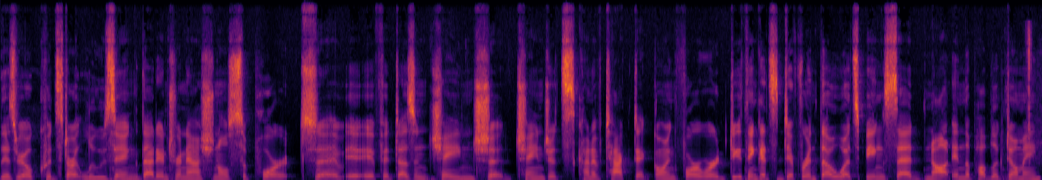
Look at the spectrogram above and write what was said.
Israel could start losing that international support uh, if it doesn't change, uh, change its kind of tactic going forward. Do you think it's different, though, what's being said not in the public domain?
